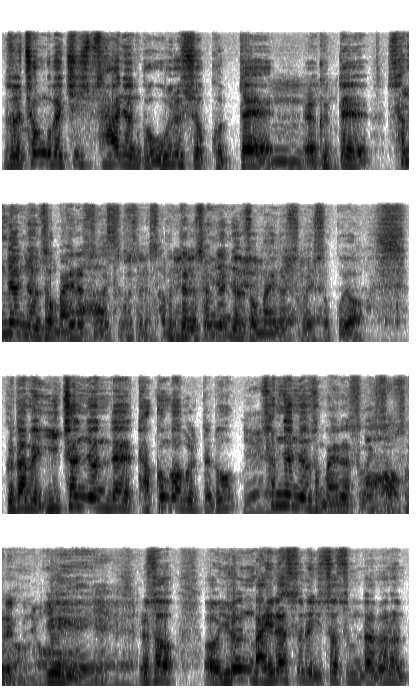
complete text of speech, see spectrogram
그래서 1974년 그 오일 쇼크 때 음. 예, 그때 3년 연속 마이너스가 아, 있었어요. 그때는 3년 그때는 3년 연속이네. 연속 마이너스가 예, 예. 있었고요. 그 다음에 2000년대 닷컴 바블 때도 예. 3년 연속 마이너스가 아, 있었어요. 그랬군요. 예, 예, 예. 예. 그래서 어, 이런 마이너스는 있었습니다만은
